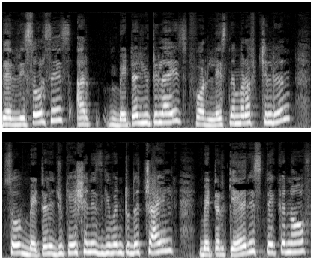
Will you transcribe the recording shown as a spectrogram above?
their resources are better utilized for less number of children. So better education is given to the child. Better care is taken of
